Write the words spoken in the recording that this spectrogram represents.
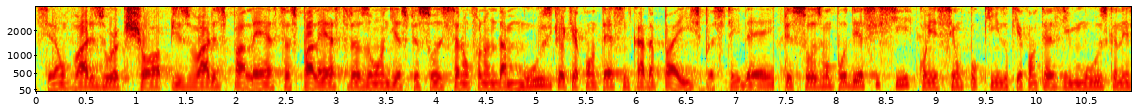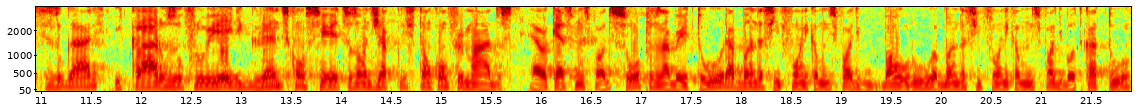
Serão vários workshops, várias palestras, palestras onde as pessoas estarão falando da música que acontece em cada país, para se ter ideia. Pessoas pessoas vão poder assistir, conhecer um pouquinho do que acontece de música nesses lugares e, claro, usufruir de grandes concertos onde já estão confirmados é a Orquestra Municipal de Sopros na abertura, a Banda Sinfônica Municipal de Bauru, a Banda Sinfônica Municipal de Botucatu,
